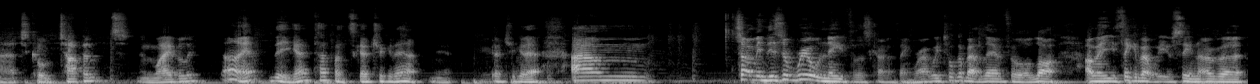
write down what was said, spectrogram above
Uh, it's called Tuppence in Waverley. Oh yeah, there you go, Tuppence. Go check it out. Yeah. Go check it out. Um, so I mean, there's a real need for this kind of thing, right? We talk about landfill a lot. I mean, you think about what you've seen over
